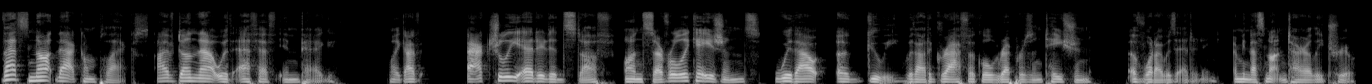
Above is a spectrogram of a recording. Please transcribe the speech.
That's not that complex. I've done that with FFmpeg. Like I've actually edited stuff on several occasions without a GUI, without a graphical representation of what I was editing. I mean, that's not entirely true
